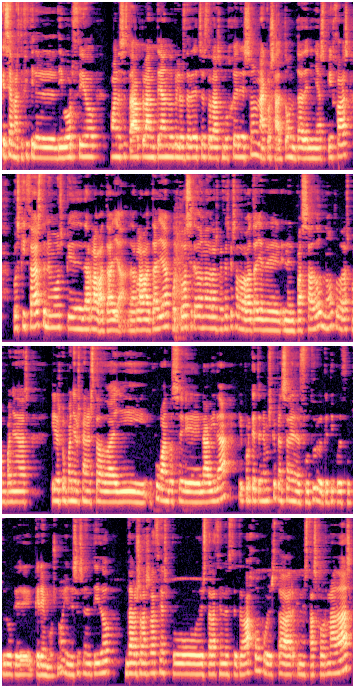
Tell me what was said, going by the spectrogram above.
que sea más difícil el divorcio, cuando se está planteando que los derechos de las mujeres son una cosa tonta de niñas pijas, pues quizás tenemos que dar la batalla, dar la batalla por todas y cada una de las veces que se ha dado la batalla en el, en el pasado, ¿no? Todas las compañeras y los compañeros que han estado allí jugándose la vida y porque tenemos que pensar en el futuro, qué tipo de futuro que queremos. ¿no? Y en ese sentido, daros las gracias por estar haciendo este trabajo, por estar en estas jornadas.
